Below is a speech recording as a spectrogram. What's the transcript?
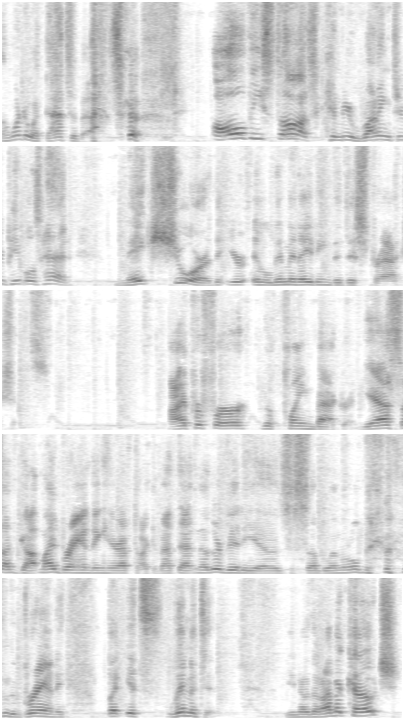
I wonder what that's about. all these thoughts can be running through people's head. Make sure that you're eliminating the distractions. I prefer the plain background. Yes, I've got my branding here. I've talked about that in other videos, the subliminal the branding, but it's limited. You know that I'm a coach.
